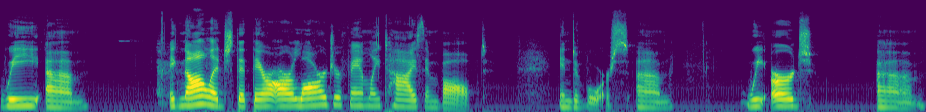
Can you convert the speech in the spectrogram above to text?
we um, acknowledge that there are larger family ties involved in divorce. Um, we urge um,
